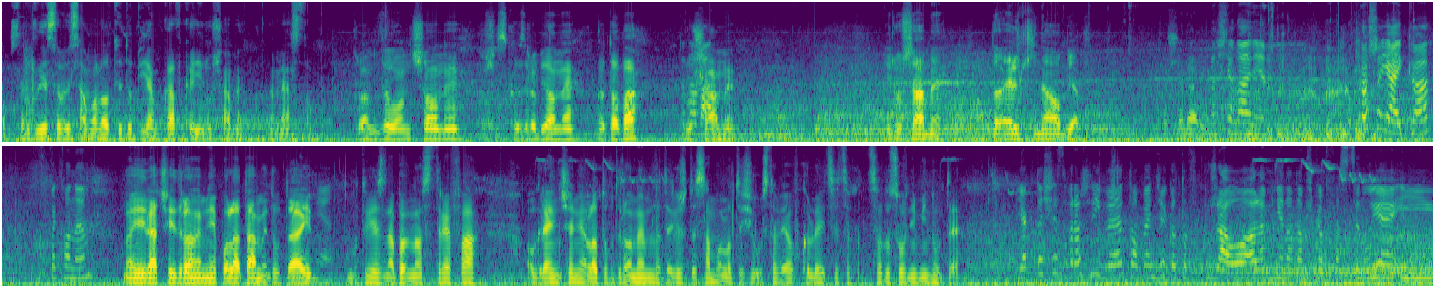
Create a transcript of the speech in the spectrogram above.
Obserwuję sobie samoloty, dopijam kawkę i ruszamy na miasto. Prąd wyłączony, wszystko zrobione. Gotowa? Ruszamy. I ruszamy do Elki na obiad. Na śniadanie. Na śniadanie. Proszę jajka z bekonem. No i raczej dronem nie polatamy tutaj, Nie. bo tu jest na pewno strefa ograniczenia lotów dronem, dlatego że te samoloty się ustawiają w kolejce co, co dosłownie minutę. Jak ktoś jest wrażliwy, to będzie go to wkurzało, ale mnie to na przykład fascynuje i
